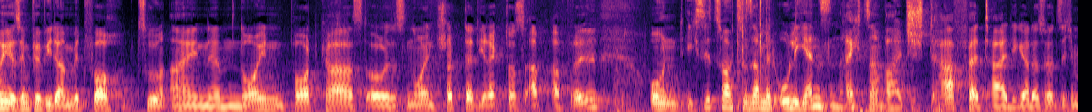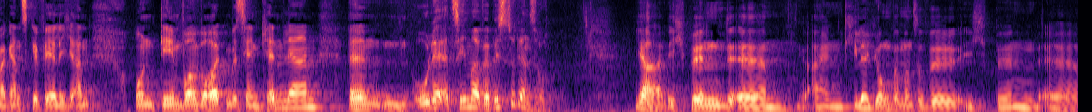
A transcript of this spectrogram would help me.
hier sind wir wieder am Mittwoch zu einem neuen Podcast eures neuen Chapter-Direktors ab April. Und ich sitze heute zusammen mit Ole Jensen, Rechtsanwalt, Strafverteidiger. Das hört sich immer ganz gefährlich an. Und den wollen wir heute ein bisschen kennenlernen. Ähm, Ole, erzähl mal, wer bist du denn so? Ja, ich bin ähm, ein Kieler Jung, wenn man so will. Ich bin äh,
